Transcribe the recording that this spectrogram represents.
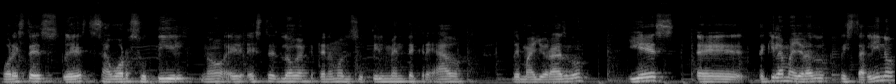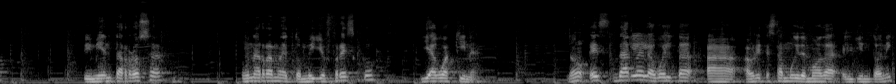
por este, este sabor sutil, ¿no? E, este eslogan que tenemos sutilmente creado de mayorazgo. Y es eh, tequila mayorazgo cristalino, pimienta rosa, una rama de tomillo fresco y agua quina. ¿no? Es darle la vuelta a, ahorita está muy de moda el gin tonic,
